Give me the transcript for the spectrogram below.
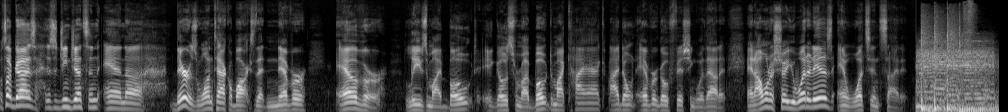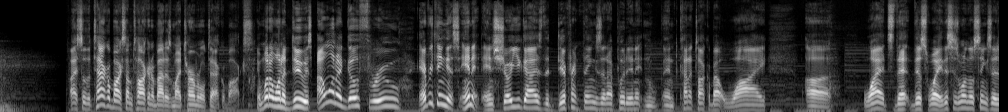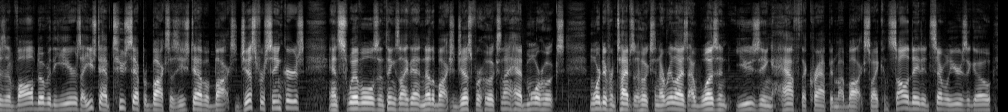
What's up guys? This is Gene Jensen and uh, there is one tackle box that never ever leaves my boat. It goes from my boat to my kayak. I don't ever go fishing without it. And I want to show you what it is and what's inside it. All right, so the tackle box I'm talking about is my terminal tackle box. And what I want to do is I want to go through everything that's in it and show you guys the different things that I put in it and, and kind of talk about why uh, why it's that this way. This is one of those things that has evolved over the years. I used to have two separate boxes. I used to have a box just for sinkers and swivels and things like that, another box just for hooks, and I had more hooks, more different types of hooks, and I realized I wasn't using half the crap in my box. So I consolidated several years ago,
